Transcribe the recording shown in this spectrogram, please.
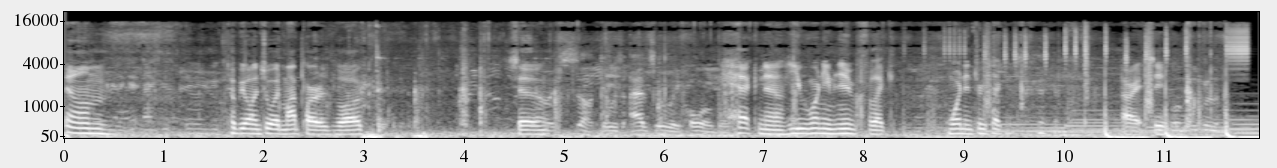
Um, hope you all enjoyed my part of the vlog. So, it sucked. It was absolutely horrible. heck no, you weren't even in for like more than three seconds. all right, see you.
